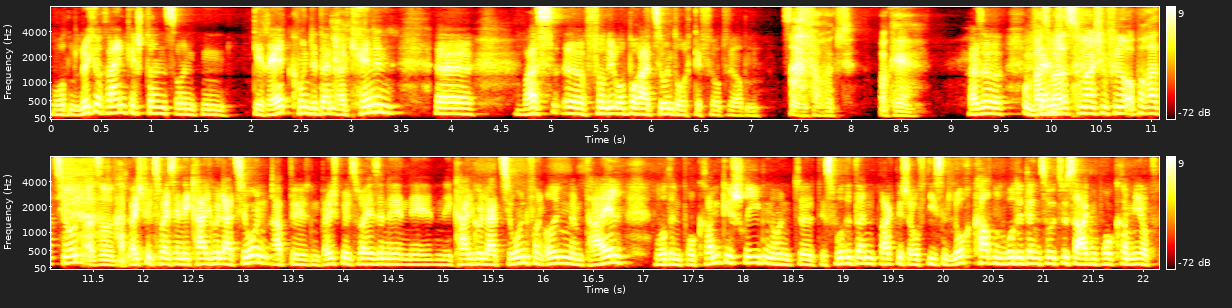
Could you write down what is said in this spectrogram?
wurden Löcher reingestanzt und ein Gerät konnte dann erkennen, äh, was äh, für eine Operation durchgeführt werden soll. Ach, verrückt. Okay. Also und was war das zum Beispiel für eine Operation? Also beispielsweise eine Kalkulation abbilden, beispielsweise eine, eine, eine, Kalkulation von irgendeinem Teil wurde ein Programm geschrieben und äh, das wurde dann praktisch auf diesen Lochkarten wurde dann sozusagen programmiert.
